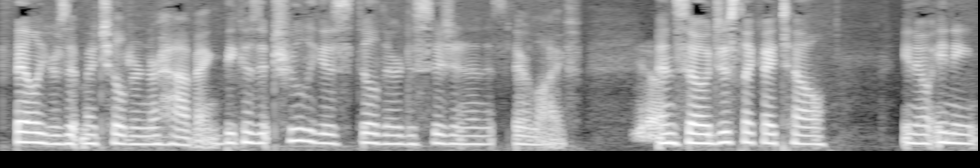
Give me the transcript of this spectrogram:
failures that my children are having because it truly is still their decision and it's their life. Yes. And so, just like I tell, you know, any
